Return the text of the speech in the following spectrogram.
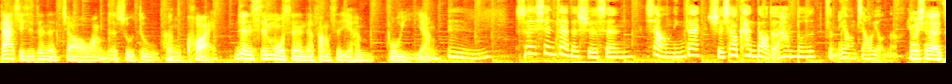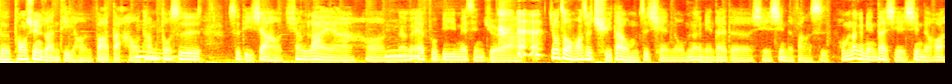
大家其实真的交往的速度很快，认识陌生人的方式也很不一样。嗯。所以现在的学生，像您在学校看到的，他们都是怎么样交友呢？因为现在这个通讯软体很发达哈，他们都是私底下哈，像 Line 啊，哈那个 FB Messenger 啊，用这种方式取代我们之前我们那个年代的写信的方式。我们那个年代写信的话，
